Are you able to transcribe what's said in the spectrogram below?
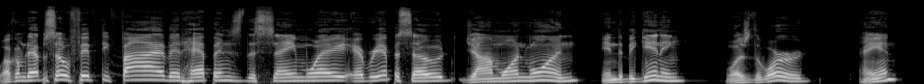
Welcome to episode 55. It happens the same way every episode. John 1 1. In the beginning was the Word. And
